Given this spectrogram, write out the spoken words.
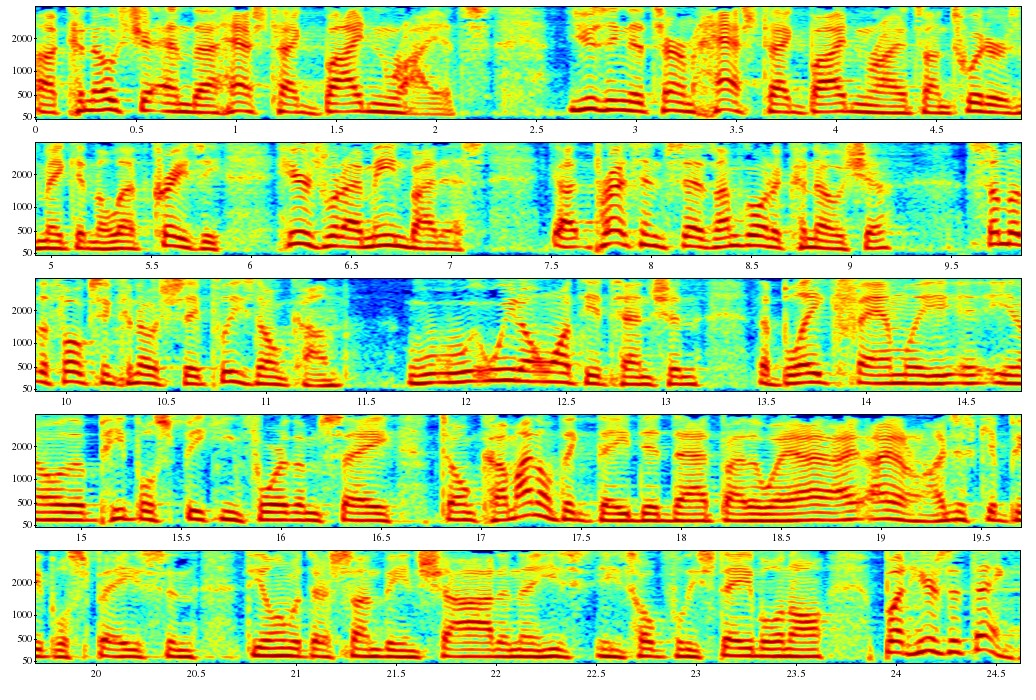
uh, Kenosha and the hashtag Biden riots. Using the term hashtag Biden riots on Twitter is making the left crazy. Here's what I mean by this. Uh, President says, I'm going to Kenosha. Some of the folks in Kenosha say, please don't come. We don't want the attention. The Blake family, you know, the people speaking for them say, don't come. I don't think they did that, by the way. I, I, don't know. I just give people space and dealing with their son being shot and then he's, he's hopefully stable and all. But here's the thing.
